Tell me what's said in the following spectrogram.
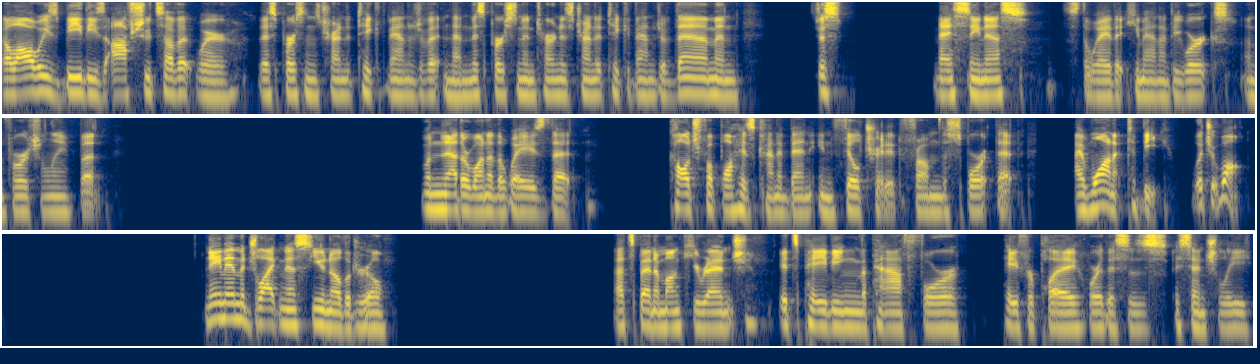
there'll always be these offshoots of it where this person's trying to take advantage of it, and then this person in turn is trying to take advantage of them, and just messiness. It's the way that humanity works, unfortunately. But another one of the ways that college football has kind of been infiltrated from the sport that I want it to be, which it won't. Name, image, likeness, you know the drill. That's been a monkey wrench. It's paving the path for pay for play, where this is essentially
